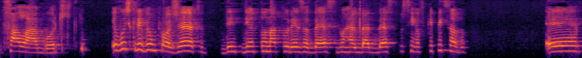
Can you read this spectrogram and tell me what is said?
falar agora? Eu vou escrever um projeto diante, diante de uma natureza dessa, de uma realidade dessa, tipo assim, eu fiquei pensando, é,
